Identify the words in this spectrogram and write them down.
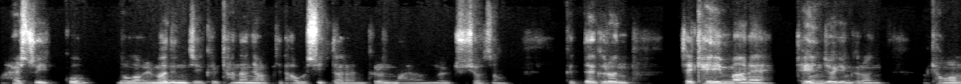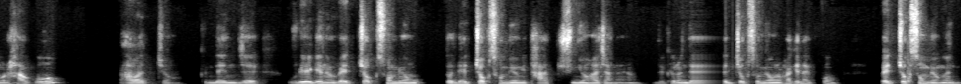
할 수 있고, 너가 얼마든지 그렇게 하나님 앞에 나올 수 있다라는 그런 마음을 주셔서, 그때 그런 제 개인만의 개인적인 그런 경험을 하고 나왔죠. 근데 이제 우리에게는 외적 소명 또 내적 소명이 다 중요하잖아요. 근데 그런 내적 소명을 확인했고 외적 소명은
